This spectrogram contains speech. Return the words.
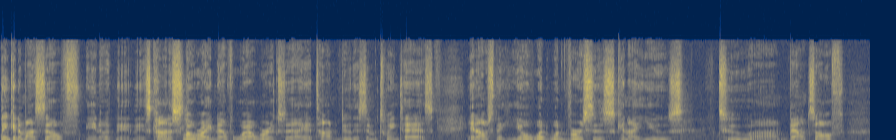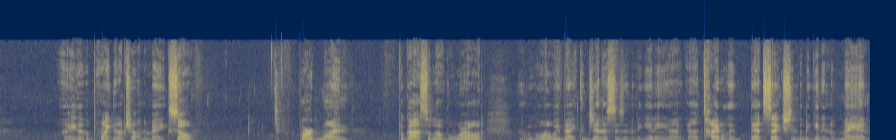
thinking to myself, you know, it's kind of slow right now for where I work, so I had time to do this in between tasks. And I was thinking, yo, what what verses can I use to um, bounce off, uh, you know, the point that I'm trying to make? So, part one, for God to love the world. We go all the way back to Genesis in the beginning. I, I titled it that section, The Beginning of Man.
